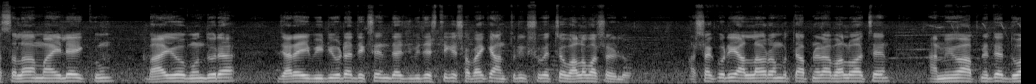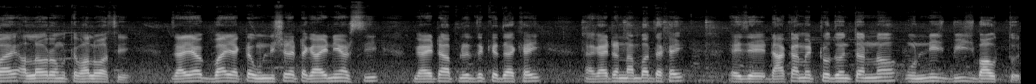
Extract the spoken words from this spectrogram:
আসসালামু আলাইকুম ভাই ও বন্ধুরা, যারা এই ভিডিওটা দেখছেন দেশ বিদেশ থেকে সবাইকে আন্তরিক শুভেচ্ছা ও ভালোবাসা রইল। আশা করি আল্লাহর রহমতে আপনারা ভালো আছেন, আমিও আপনাদের দোয়ায় আল্লাহর রহমতে ভালো আছি। যাই হোক ভাই, একটা উনিশের একটা গাড়ি নিয়ে আসছি, গাড়িটা আপনাদেরকে দেখাই গাড়িটার নাম্বার দেখাই। এই যে ঢাকা মেট্রো দৈন্তান্ন উনিশ, বিশ, বাহাত্তর।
